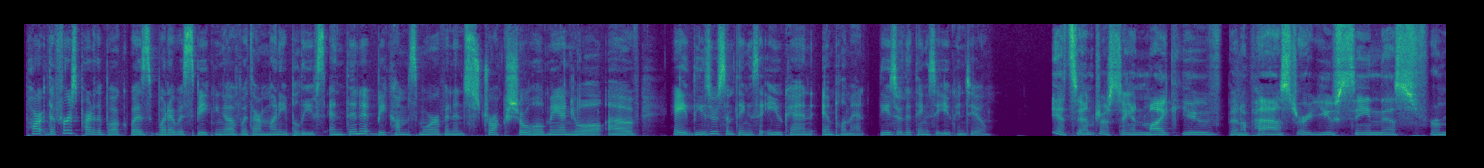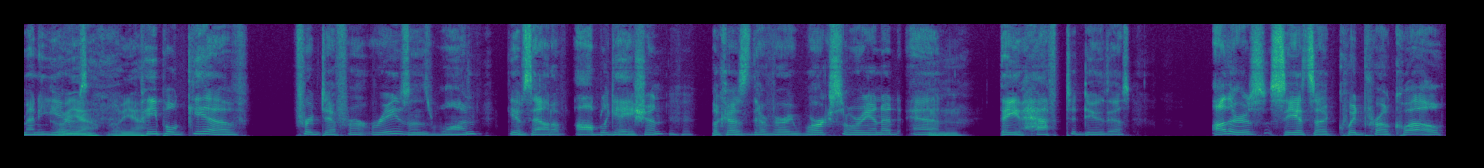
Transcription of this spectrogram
part the first part of the book was what I was speaking of with our money beliefs and then it becomes more of an instructional manual of hey, these are some things that you can implement. These are the things that you can do. It's interesting. And Mike, you've been a pastor. You've seen this for many years Oh years. yeah. Oh yeah. People give for different reasons. One gives out of obligation because they're very works oriented and they have to do this. Others see it's a quid pro quo.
